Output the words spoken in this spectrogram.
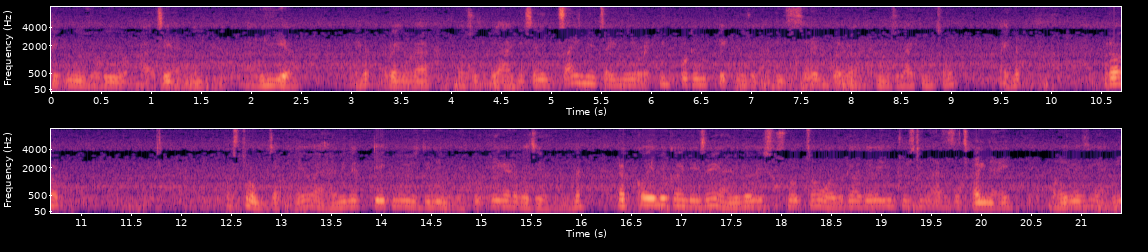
टेक न्युजहरू चाहिँ हामी लिएर होइन? र एउटा हजुरको लागि चाहिँ चाहिने चाहिने एउटा इम्पोर्टेन्ट टेक्निकहरू हामी सेलेक्ट गरेर हजुरलाई दिन्छौँ होइन? र कस्तो हुन्छ भने हामीले टेक न्युज दिने भनेको एघार बजी हो होइन? र कहिले कहिले चाहिँ हामीले यसो सोध्छौँ हजुरलाई धेरै इन्ट्रेस्टिङ आज चाहिँ छैन है? भनेर चाहिँ हामी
